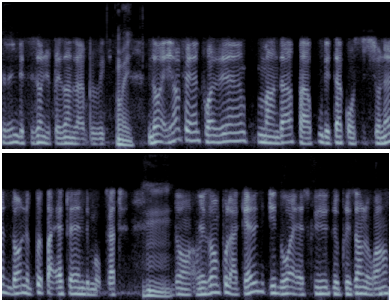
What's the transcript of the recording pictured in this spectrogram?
c'est une décision du président de la République. Oui. Donc, ayant fait un troisième mandat par coup d'État constitutionnel, donc ne peut pas être un démocrate. Hmm. Donc, raison pour laquelle il doit exclure le président Laurent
